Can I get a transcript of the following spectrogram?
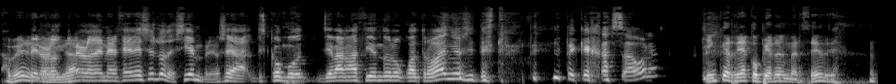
A ver, Pero, lo, realidad- pero lo de Mercedes es lo de siempre. O sea, es como llevan haciéndolo cuatro años y te, y te quejas ahora. ¿quién querría copiar el Mercedes?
